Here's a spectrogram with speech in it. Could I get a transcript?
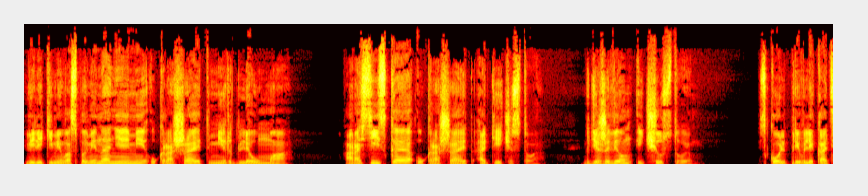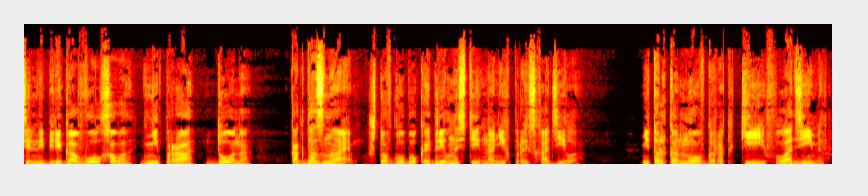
великими воспоминаниями украшает мир для ума а российская украшает Отечество, где живем и чувствуем. Сколь привлекательны берега Волхова, Днепра, Дона, когда знаем, что в глубокой древности на них происходило. Не только Новгород, Киев, Владимир,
